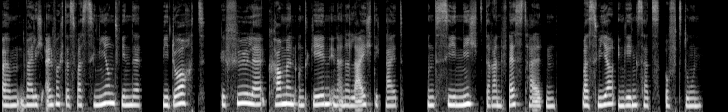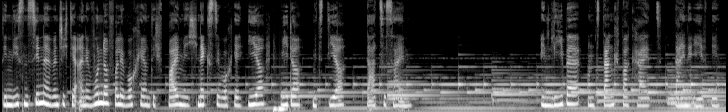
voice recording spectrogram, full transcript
ähm, weil ich einfach das faszinierend finde, wie dort Gefühle kommen und gehen in einer Leichtigkeit und sie nicht daran festhalten, was wir im Gegensatz oft tun. In diesem Sinne wünsche ich dir eine wundervolle Woche und ich freue mich, nächste Woche hier wieder mit dir da zu sein. In Liebe und Dankbarkeit, deine Evi.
